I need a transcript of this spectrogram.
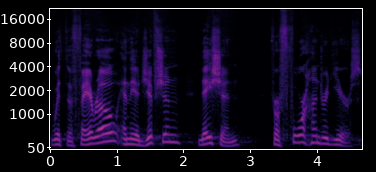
with the Pharaoh and the Egyptian nation for 400 years.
